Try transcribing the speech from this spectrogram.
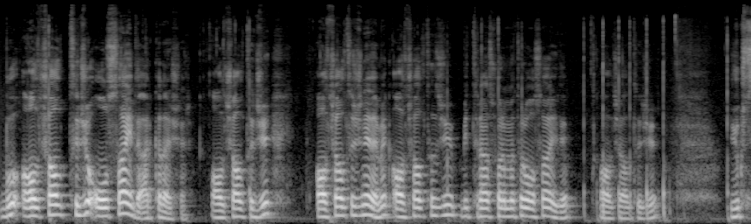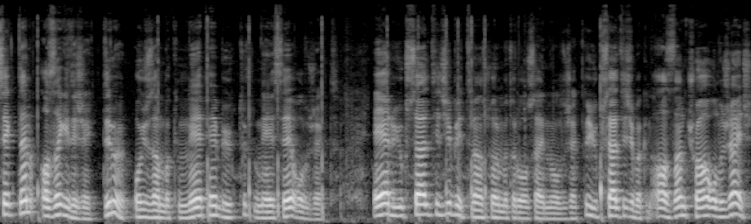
bu alçaltıcı olsaydı arkadaşlar. Alçaltıcı alçaltıcı ne demek? Alçaltıcı bir transformatör olsaydı alçaltıcı yüksekten aza gidecek değil mi? O yüzden bakın NP büyüktür NS olacaktı. Eğer yükseltici bir transformatör olsaydı ne olacaktı? Yükseltici bakın azdan çoğa olacağı için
